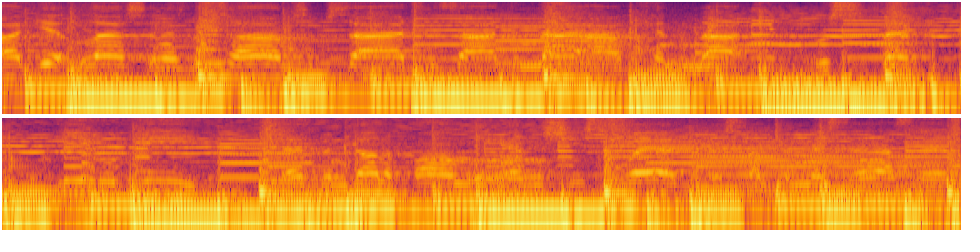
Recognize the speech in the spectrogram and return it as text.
I get less. And as the time subsides inside the night, I cannot respect the evil deed that's been done upon me. And she swears there's something missing. I said,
